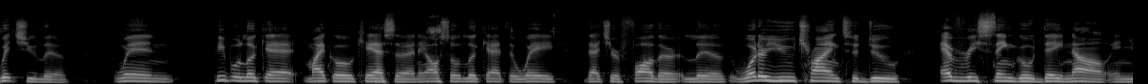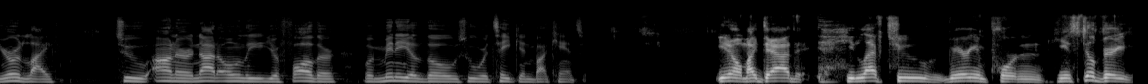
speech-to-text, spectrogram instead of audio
which you live. When people look at Michael Chiesa and they also look at the way that your father lived, what are you trying to do every single day now in your life to honor not only your father, but many of those who were taken by cancer? you know my dad he left two very important he instilled very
